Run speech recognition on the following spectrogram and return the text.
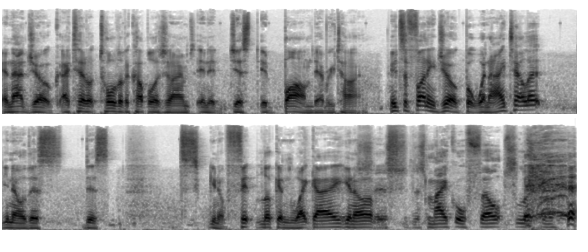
and that joke I told it a couple of times and it just it bombed every time. It's a funny joke, but when I tell it, you know this this you know fit looking white guy, you know, This, this Michael Phelps looking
